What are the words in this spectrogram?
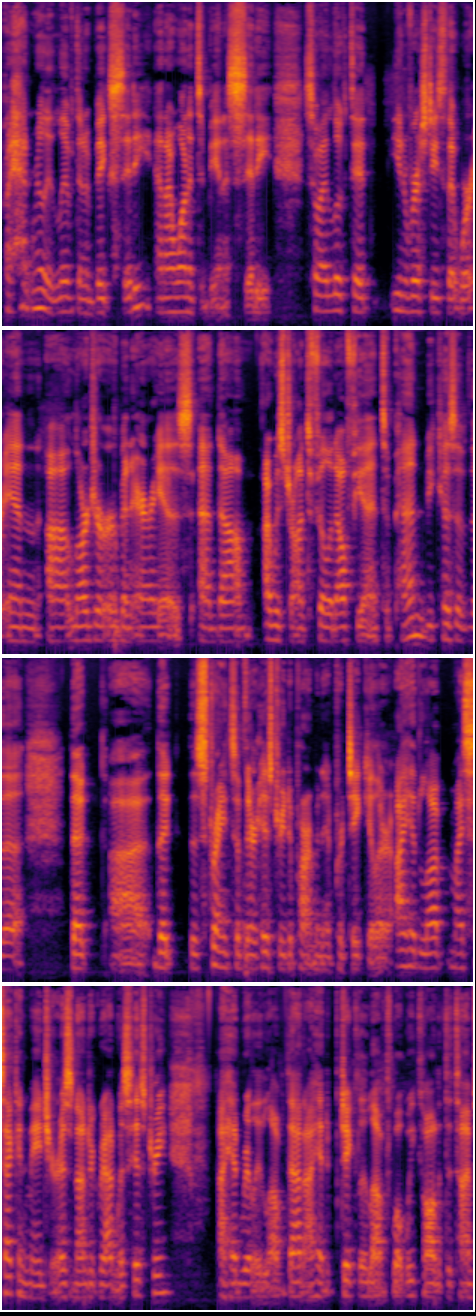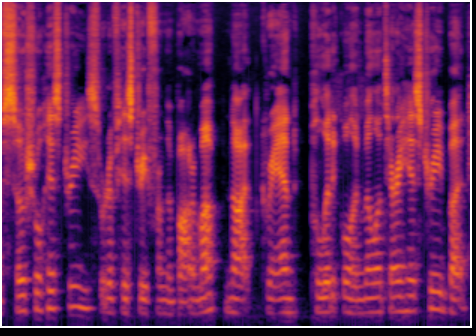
But I hadn't really lived in a big city, and I wanted to be in a city. So I looked at universities that were in uh, larger urban areas, and um, I was drawn to Philadelphia and to Penn because of the the, uh, the the strengths of their history department in particular. I had loved my second major as an undergrad was history. I had really loved that. I had particularly loved what we called at the time social history, sort of history from the bottom up, not grand political and military history, but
